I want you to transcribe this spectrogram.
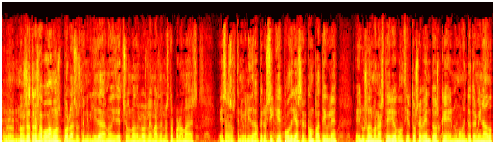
Bueno, nosotros abogamos por la sostenibilidad, ¿no? Y de hecho uno de los lemas de nuestro programa es esa sostenibilidad. Pero sí que podría ser compatible el uso del monasterio con ciertos eventos que en un momento determinado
